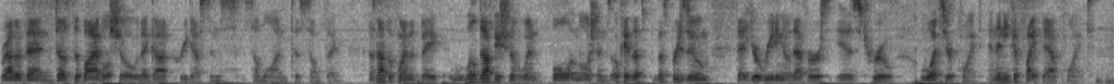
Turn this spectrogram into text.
rather than does the Bible show that God predestines someone to something. That's not the point of the debate. Will Duffy should have went full emotions. Okay, let's let's presume that your reading of that verse is true. What's your point? And then he could fight that point Mm-hmm.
